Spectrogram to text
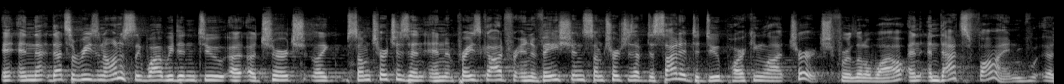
And, and that, that's the reason, honestly, why we didn't do a, a church like some churches, and, and praise God for innovation. Some churches have decided to do parking lot church for a little while, and, and that's fine. Uh,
